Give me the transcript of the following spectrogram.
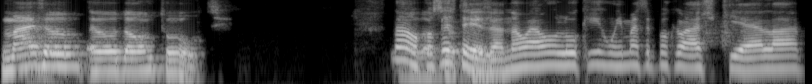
Mas eu, eu dou um tilt. É um Não, com certeza. ok. Não é um look ruim, mas é porque eu acho que ela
